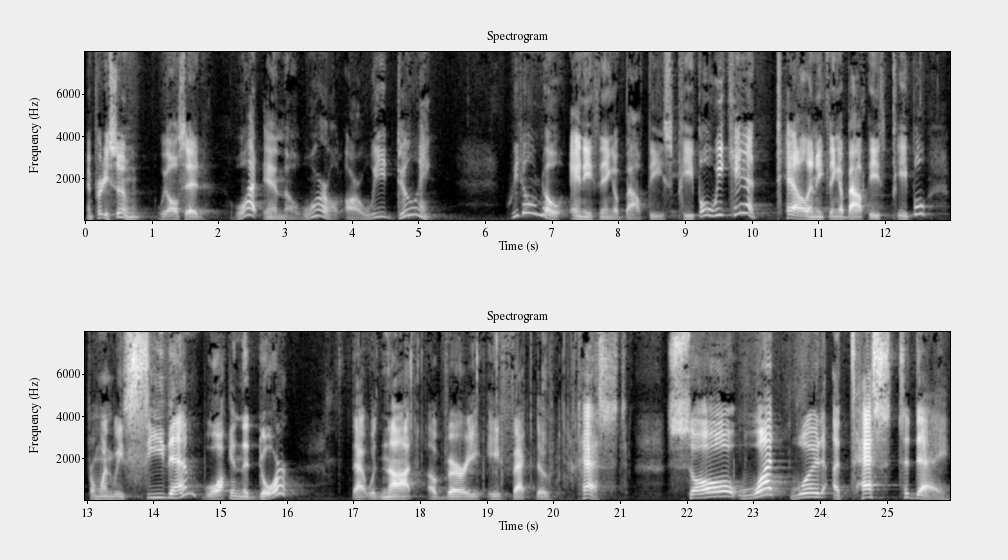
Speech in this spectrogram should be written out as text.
And pretty soon we all said, What in the world are we doing? We don't know anything about these people. We can't tell anything about these people from when we see them walk in the door. That was not a very effective test. So, what would a test today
